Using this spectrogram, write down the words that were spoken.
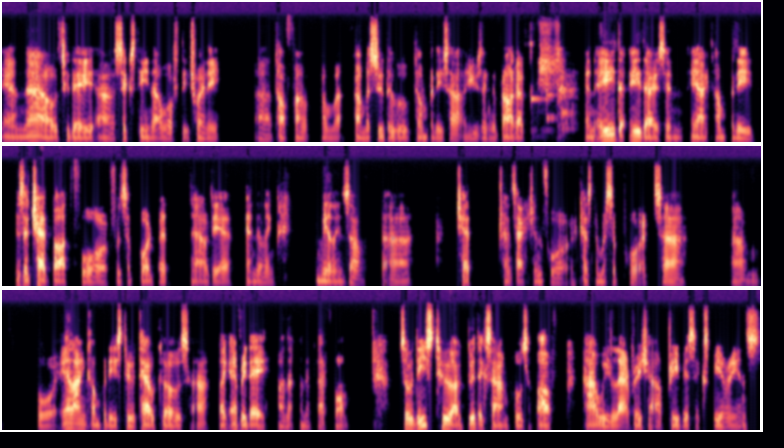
And now today, uh, 16 out of the 20 uh, top pharma, pharma, pharmaceutical companies are using the product. And Ada, Ada is an AI company. It's a chatbot for for support, but now they're handling millions of uh, chat transaction for customer support uh, um, for airline companies to telcos, uh, like every day on the, on the platform. So these two are good examples of how we leverage our previous experience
